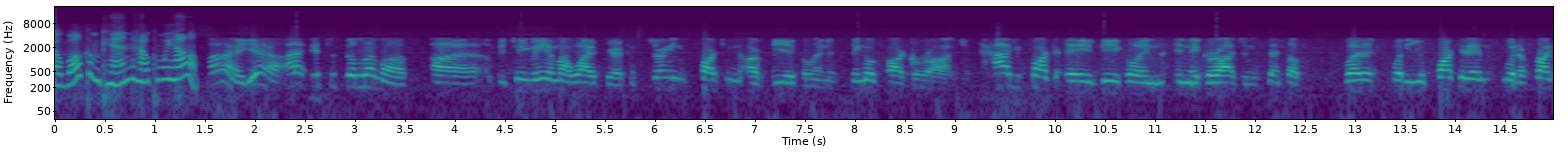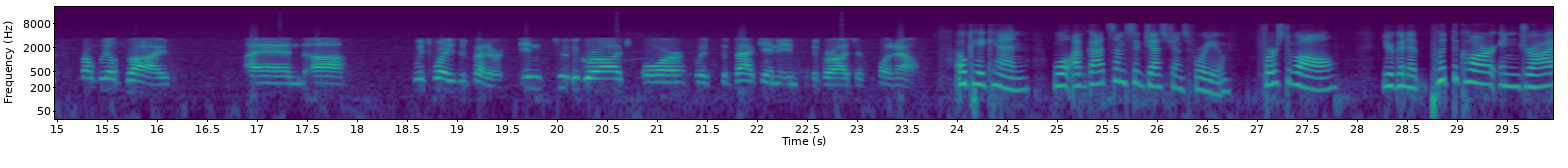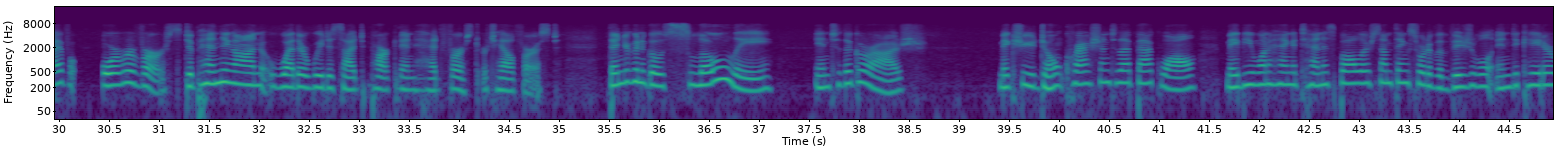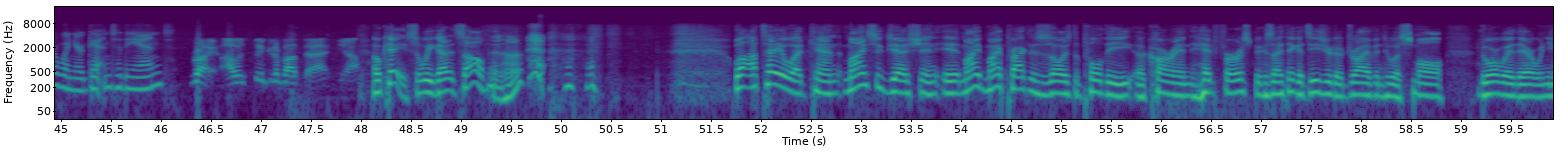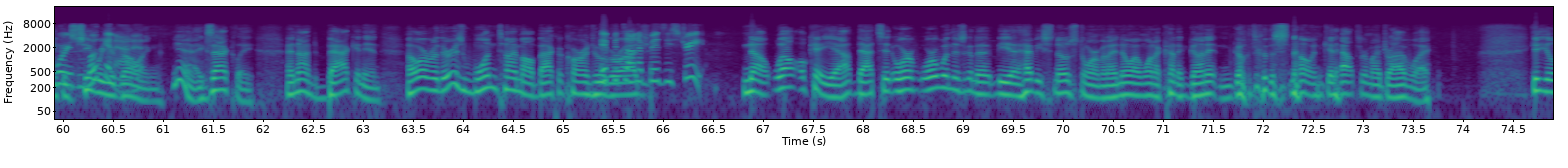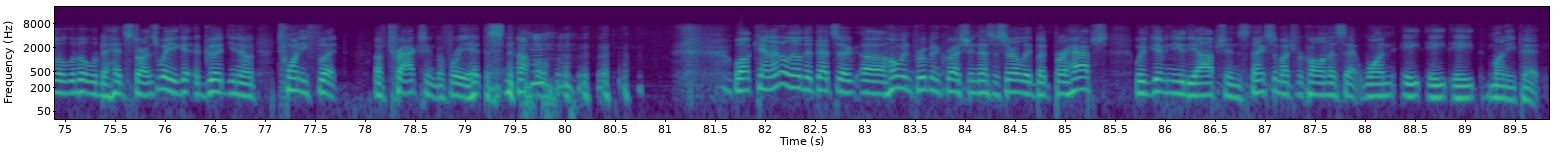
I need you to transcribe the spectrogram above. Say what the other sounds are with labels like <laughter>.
Uh, welcome, Ken. How can we help? Hi, yeah, I, it's a dilemma uh, between me and my wife here concerning parking our vehicle in a single car garage. How you park a vehicle in, in the garage in the sense of whether, whether you park it in with a front front wheel drive and uh, which way is it better, into the garage or with the back end into the garage and pulling out? Okay, Ken. Well, I've got some suggestions for you. First of all, you're going to put the car in drive or reverse, depending on whether we decide to park it in head first or tail first. Then you're going to go slowly into the garage. Make sure you don't crash into that back wall. Maybe you want to hang a tennis ball or something, sort of a visual indicator when you're getting to the end. Right, I was thinking about that, yeah. Okay, so we got it solved then, huh? <laughs> well, I'll tell you what, Ken. My suggestion, is, my my practice is always to pull the uh, car in head first because I think it's easier to drive into a small doorway there when you can see where you're at it. going. Yeah, exactly, and not backing in. However, there is one time I'll back a car into a If garage. it's on a busy street. No, well, okay, yeah, that's it. Or or when there's going to be a heavy snowstorm and I know I want to kind of gun it and <laughs> go through the snow and get out through my driveway. Give you a little, little, little bit of a head start. This way you get a good, you know, 20 foot of traction before you hit the snow. <laughs> <laughs> well, Ken, I don't know that that's a, a home improvement question necessarily, but perhaps we've given you the options. Thanks so much for calling us at one eight eight eight Money Pit.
